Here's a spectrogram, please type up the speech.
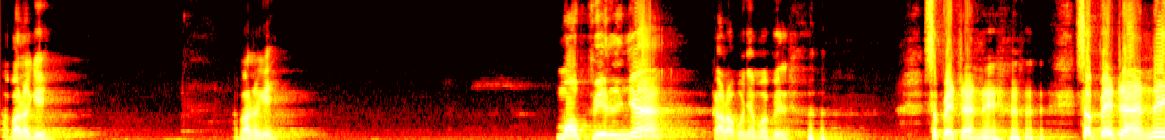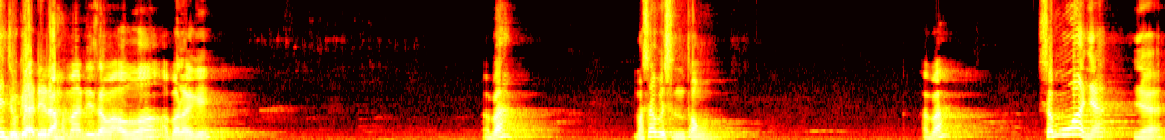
Apalagi? Apalagi? Mobilnya kalau punya mobil. sepedane. sepedane juga dirahmati sama Allah, apalagi? Apa? Masa wis entong? Apa? Semuanya, ya.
